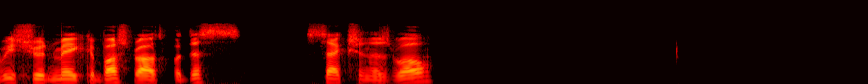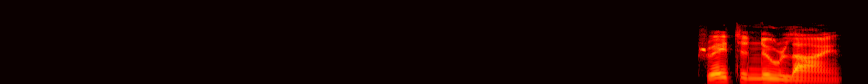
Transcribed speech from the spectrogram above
We should make a bus route for this section as well. Create a new line.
